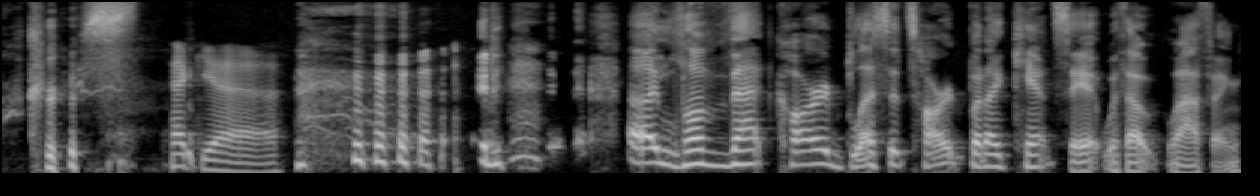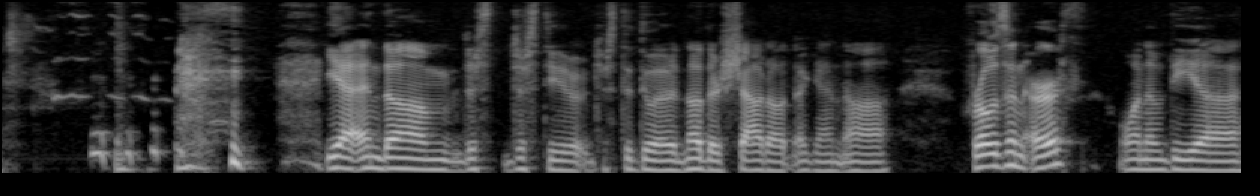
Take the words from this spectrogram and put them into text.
workers. Heck yeah. I love that card, bless its heart, but I can't say it without laughing. yeah, and um just just to just to do another shout out again, uh Frozen Earth, one of the uh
